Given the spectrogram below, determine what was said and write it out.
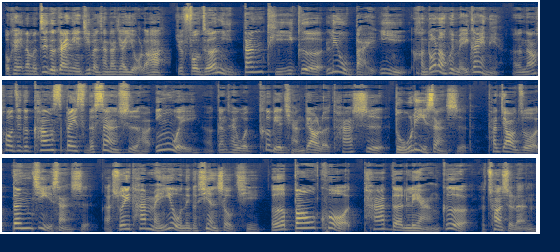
OK，那么这个概念基本上大家有了哈，就否则你单提一个六百亿，很多人会没概念。呃，然后这个 Conspace 的上市哈，因为啊，刚才我特别强调了，它是独立上市的，它叫做登记上市啊，所以它没有那个限售期。而包括它的两个创始人，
